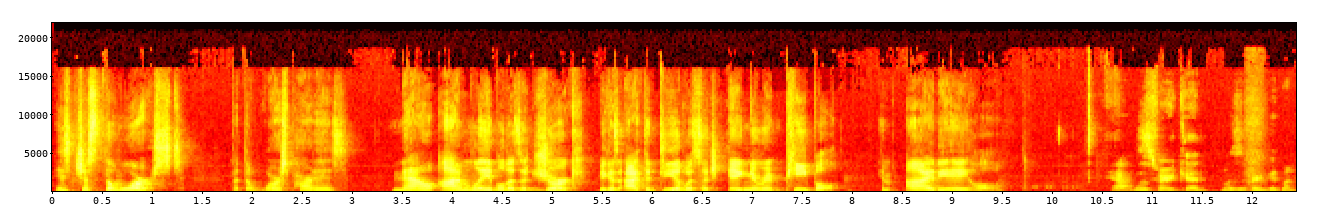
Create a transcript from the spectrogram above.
is just the worst. But the worst part is, now I'm labeled as a jerk because I have to deal with such ignorant people. Am I the a hole? Yeah, this is very good. This is a very good one.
